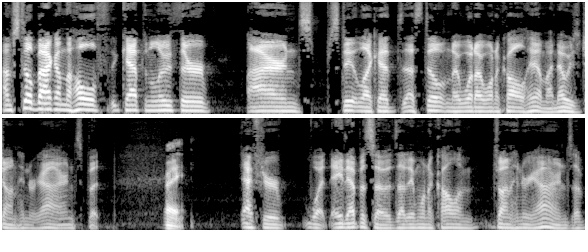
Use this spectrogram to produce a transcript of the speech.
I'm still back on the whole Captain Luther Irons. Still, like I, I still don't know what I want to call him. I know he's John Henry Irons, but Right. after what eight episodes, I didn't want to call him John Henry Irons. I've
